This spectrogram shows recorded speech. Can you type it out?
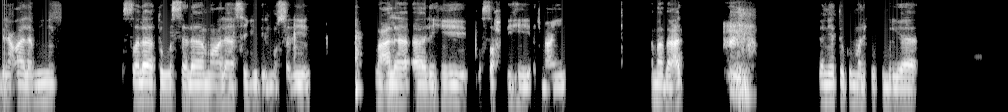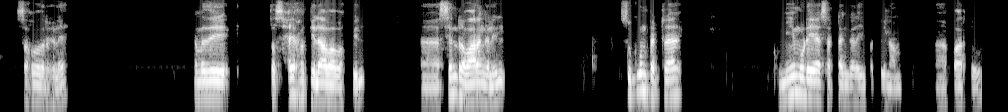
العالمين الصلاة والسلام على سيد المرسلين وعلى آله وصحبه أجمعين أما بعد கண்ணியத்துக்கும் மதிப்புக்கும் உரிய சகோதரர்களே நமது தஸ்ஹேஹு திலாவா வகுப்பில் அஹ், சென்ற வாரங்களில் சுக்கூன் பெற்ற மீமுடைய சட்டங்களை பற்றி நாம் அஹ், பார்த்தோம்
